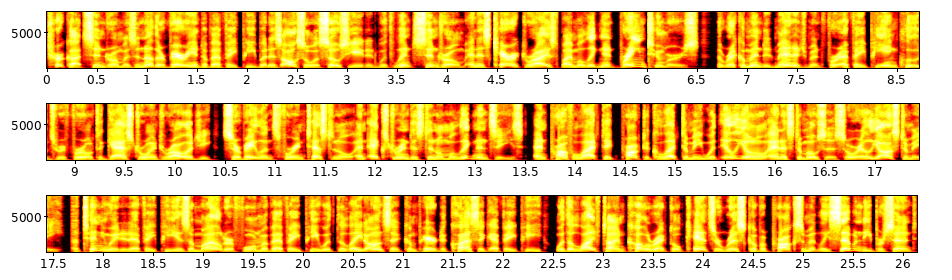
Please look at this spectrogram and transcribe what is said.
Turcot syndrome is another variant of FAP but is also associated with Lynch syndrome and is characterized by malignant brain tumors. The recommended management for FAP includes referral to gastroenterology, surveillance for intestinal and extraintestinal malignancies, and prophylactic proctocolectomy with ileoanal anastomosis or ileostomy. Attenuated FAP is a milder form of FAP with delayed onset compared to classic FAP with a lifetime colorectal cancer risk of approximately 70%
